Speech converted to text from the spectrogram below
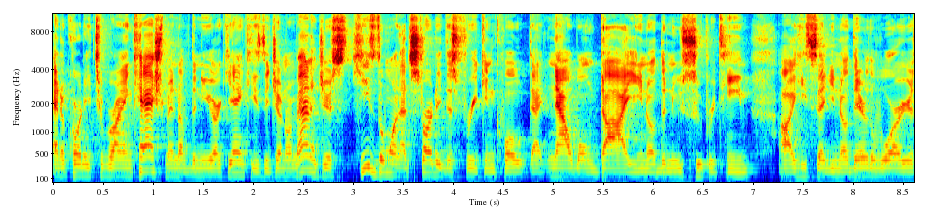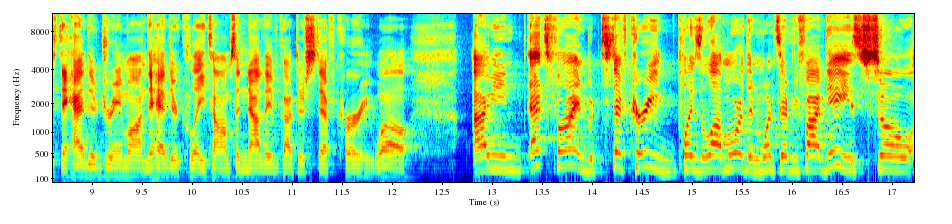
and according to Brian Cashman of the New York Yankees, the general manager, he's the one that started this freaking quote that now won't die, you know, the new super team. Uh, he said, you know, they're the Warriors. They had their Draymond, they had their Klay Thompson, now they've got their Steph Curry. Well, I mean, that's fine, but Steph Curry plays a lot more than once every five days. So,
